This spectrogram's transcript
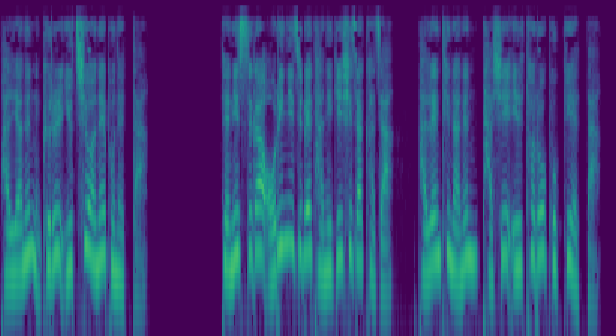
발야는 그를 유치원에 보냈다. 데니스가 어린이집에 다니기 시작하자 발렌티나는 다시 일터로 복귀했다.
